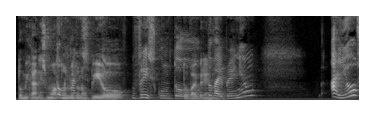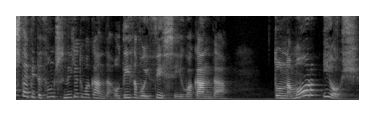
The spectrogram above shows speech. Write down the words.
το μηχανισμό αυτόν με τον μηχανισμό. οποίο βρίσκουν το, Το το Vibranium. Vibranium. Αλλιώς θα επιτεθούν στην ίδια τη Wakanda. Ότι ή θα βοηθήσει η Wakanda τον Ναμόρ ή όχι.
